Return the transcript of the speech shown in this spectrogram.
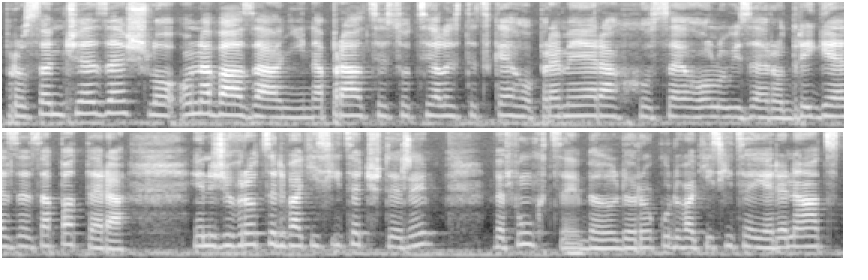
Pro Sancheze šlo o navázání na práci socialistického premiéra Joseho Luise Rodrigueze Zapatera, jenž v roce 2004 ve funkci byl do roku 2011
